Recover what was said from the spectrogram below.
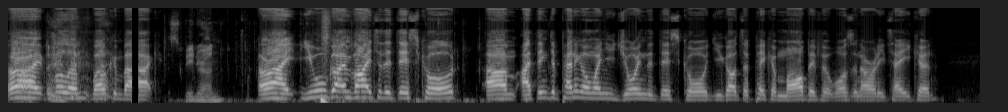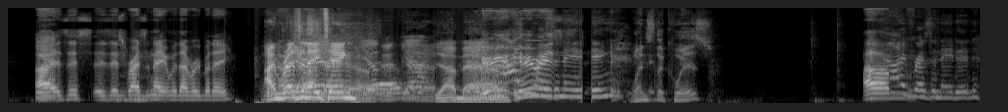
All right, Fulham. welcome back. Speed run. All right, you all got invited to the Discord. Um, I think depending on when you joined the Discord, you got to pick a mob if it wasn't already taken. Uh, Yeah. is this is this resonating with everybody? I'm Yeah. resonating. Yeah, yeah, Yep. yeah. Yeah, Who man. who is resonating. When's the quiz? Um? I've resonated.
